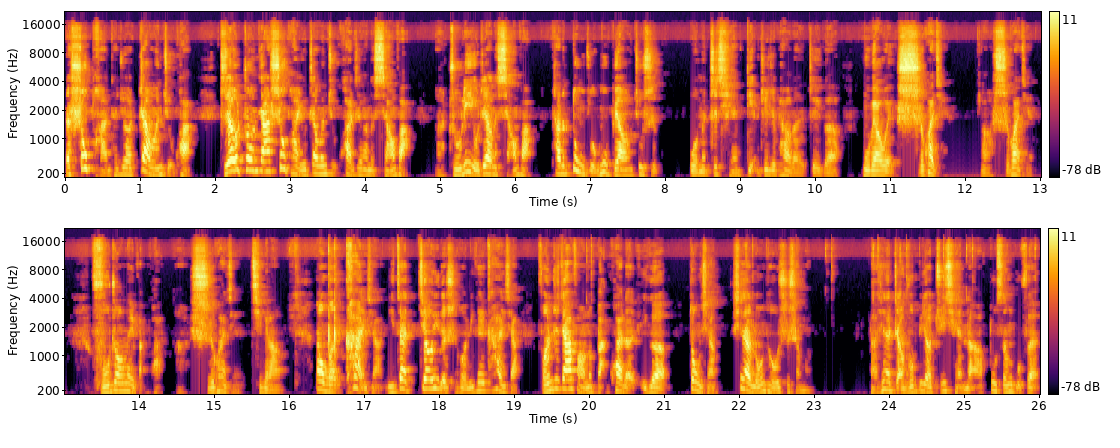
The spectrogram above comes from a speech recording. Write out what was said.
那收盘它就要站稳九块，只要庄家收盘有站稳九块这样的想法啊，主力有这样的想法，他的动作目标就是我们之前点这支票的这个目标位十块钱啊，十块钱，服装类板块啊，十块钱七匹狼。那我们看一下你在交易的时候，你可以看一下纺织家纺的板块的一个动向，现在龙头是什么啊？现在涨幅比较居前的啊，布森股份、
